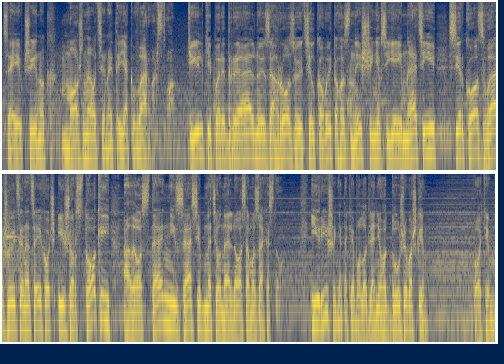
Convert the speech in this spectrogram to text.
Цей вчинок можна оцінити як варварство. Тільки перед реальною загрозою цілковитого знищення всієї нації Сірко зважується на цей, хоч і жорстокий, але останній засіб національного самозахисту. І рішення таке було для нього дуже важким. Потім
